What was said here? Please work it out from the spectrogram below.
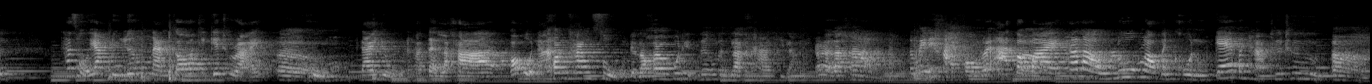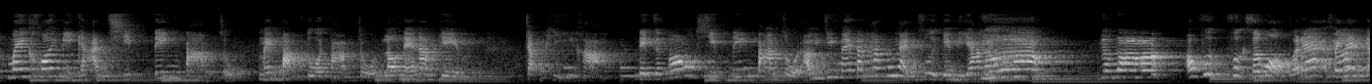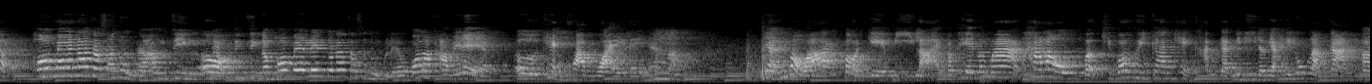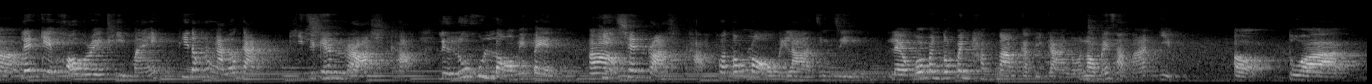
ถ้าสมมติอยากดูเรื่องนั้นก็ Ticket to Ride เออคุ้ม ได้อยู่นะคะ แต่ราคาก็โหดนะค่อนข้างสูง เดี๋ยวเราค่อยมาพูดถึงเรื่องราคาทีหลัง เออราคาแล้วไม่ได้ขายของด้วยอะต่อไป ถ้าเราลูกเราเป็นคนแก้ปัญหาทื่ออ่า ๆ ไม่ค่อยมีการชิปติ้งตามตามโจทย์ เราแนะนำเกมจับผีค่ะ เด็กจะต้องชิปติ้งตามโจทย์ เอาจริงๆแม้แต่ถ้าผู้ใหญ่ฝึกเกมนี้ยากไหม ยาก แบบจริงๆแล้วพ่อแม่เล่นก็น่าจะสนุกแล้วก็ราคาไม่แรงเออแข่งความไวอะไรอย่างเงี้ยค่ะอย่างที่บอกว่าบอร์ดเกมมีหลายประเภทมากๆ ถ้าเราแบบคิดว่าเฮ้ยการแข่งขันกันไม่ดี เราอยากให้ลูกรักกัน อ่า เล่นเกม cooperative ไหม ที่ต้องทำงานร่วมกัน Kitchen Rush ค่ะ หรือลูกคุณรอไม่เป็น อ่า Kitchen Rush ค่ะ เพราะต้องรอเวลาจริง แล้วก็มันต้องเป็นทำตามกติกาเนาะเราไม่สามารถหยิบเอ่อตัว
